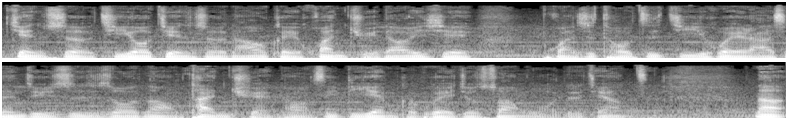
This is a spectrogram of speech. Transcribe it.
建设，气候建设，然后可以换取到一些不管是投资机会啦，甚至于是说那种碳权哈，CDM 可不可以就算我的这样子。那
